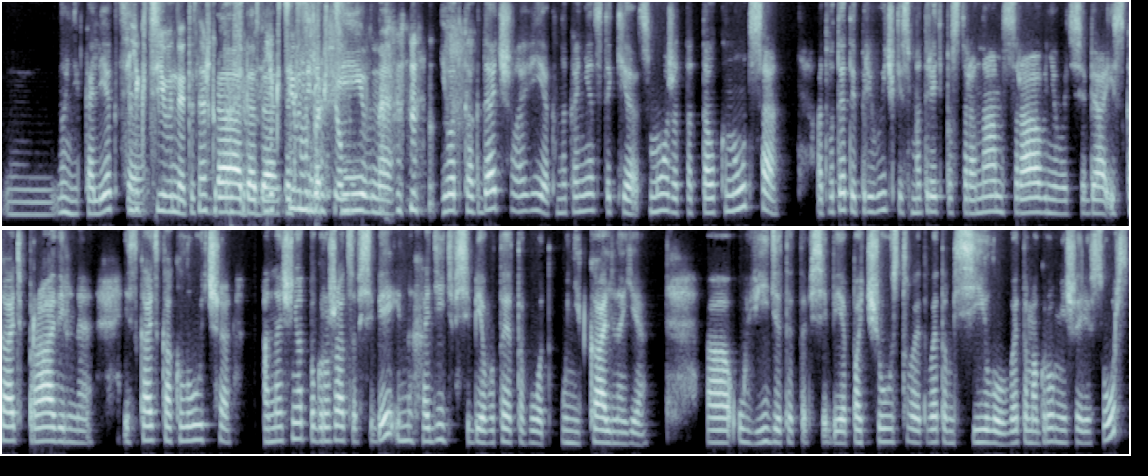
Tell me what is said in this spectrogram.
ну, не коллекция. Селективная, ты знаешь, как да, парфюм. Да, да, селективный так, селективная. И вот когда человек наконец-таки сможет оттолкнуться от вот этой привычки смотреть по сторонам, сравнивать себя, искать правильное, искать как лучше, а начнет погружаться в себе и находить в себе вот это вот уникальное, а, увидит это в себе, почувствует в этом силу, в этом огромнейший ресурс,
